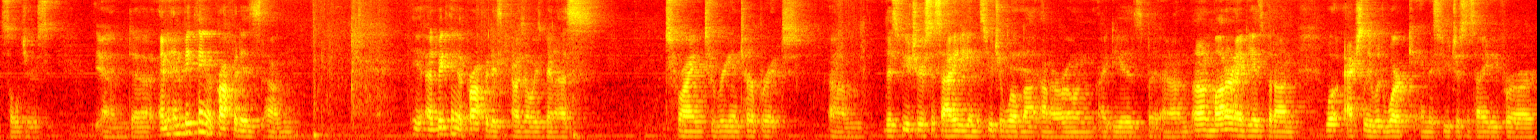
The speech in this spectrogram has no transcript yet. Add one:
soldiers, Yeah. and, uh, and and a big thing with Prophet is um, yeah, a big thing with Prophet is has always been us trying to reinterpret um, this future society and this future world not on our own ideas, but on, on modern ideas, but on what actually would work in this future society for our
